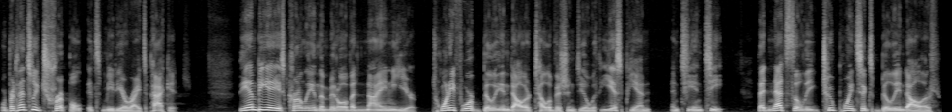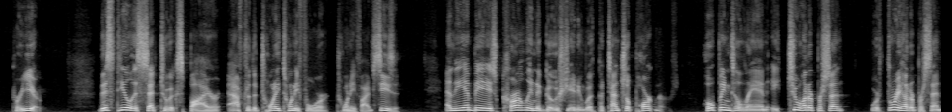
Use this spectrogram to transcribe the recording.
or potentially triple its media rights package. The NBA is currently in the middle of a nine year, $24 billion television deal with ESPN and TNT that nets the league $2.6 billion per year. This deal is set to expire after the 2024 25 season, and the NBA is currently negotiating with potential partners, hoping to land a 200% or 300%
